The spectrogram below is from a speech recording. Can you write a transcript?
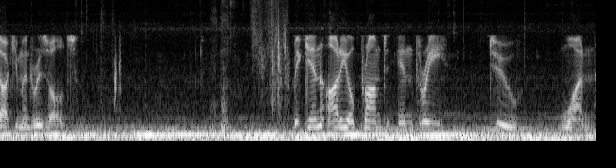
Document results. Begin audio prompt in three, two, one.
